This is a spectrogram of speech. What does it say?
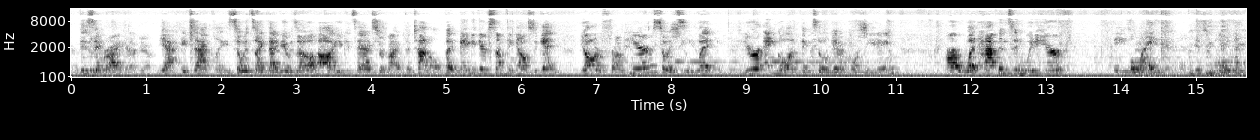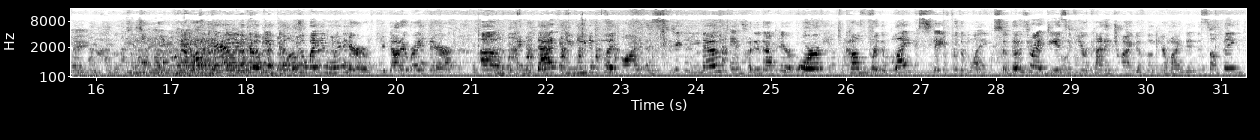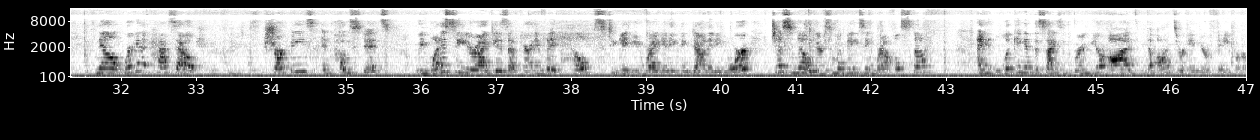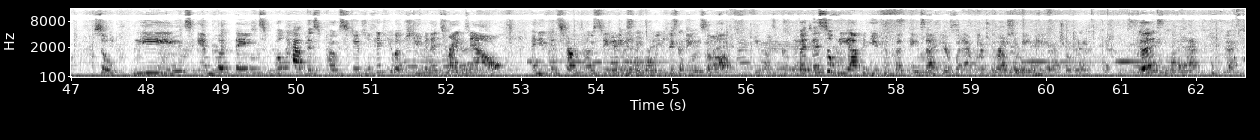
the zip rider. Yeah. Yeah, exactly. So it's like the idea was, oh, ha, you could say I survived the tunnel, but maybe there's something else. Again, y'all are from here, so it's what your angle on things that'll give it more meaning. Or what happens in Whittier, blank. It's blown away. There you go, get blown away in Whittier. You got it right there. Um, and that, you need to put on a sticky note and put it up here. Or come for the blank, stay for the blank. So those are ideas if you're kind of trying to hook your mind into something. Now, we're gonna pass out Sharpies and Post-its. We wanna see your ideas up here, and if it helps to get you to write anything down anymore, just know there's some amazing raffle stuff. And looking at the size of the room, your odds, the odds are in your favor. So please input things. We'll have this posted. We'll give you a few minutes right now, and you can start posting things before we kick things off. But this will be up and you can put things up here whenever throughout the meeting. Good? Good.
